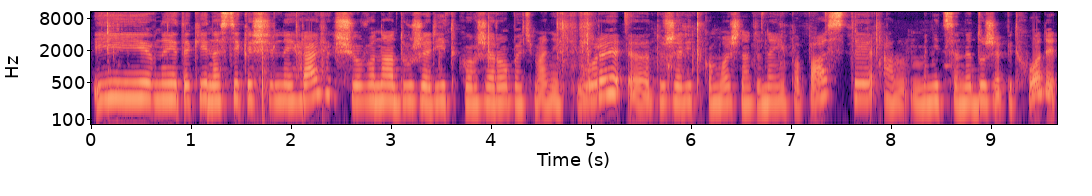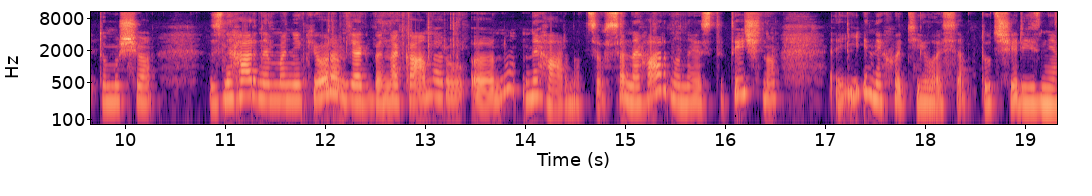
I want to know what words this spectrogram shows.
І в неї такий настільки щільний графік, що вона дуже рідко вже робить манікюри, е, дуже рідко можна до неї попасти, але мені це не дуже підходить, тому що з негарним манікюром, якби на камеру, е, ну, не гарно. Це все не гарно, не естетично і не хотілося б. Тут ще різні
